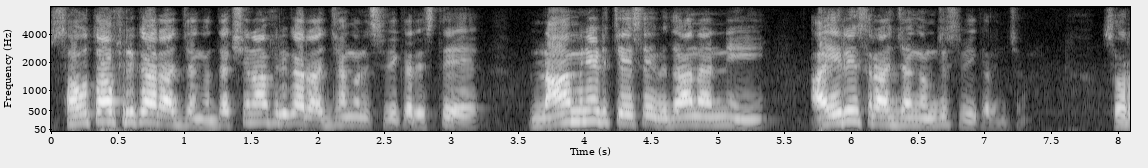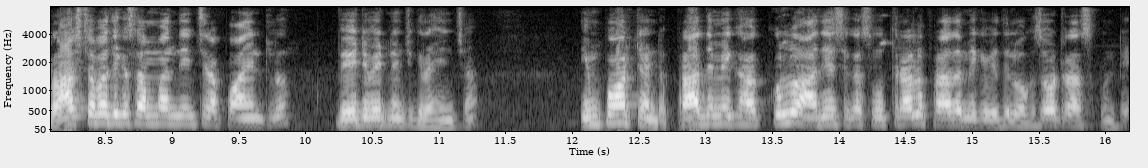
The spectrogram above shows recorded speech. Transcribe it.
సౌత్ ఆఫ్రికా రాజ్యాంగం దక్షిణాఫ్రికా రాజ్యాంగం స్వీకరిస్తే నామినేట్ చేసే విధానాన్ని ఐరిస్ రాజ్యాంగం నుంచి స్వీకరించాం. సో రాష్ట్రపతికి సంబంధించిన పాయింట్లు వేటి వేటి నుంచి గ్రహించాం? ఇంపార్టెంట్. ప్రాథమిక హక్కులు ఆదేశిక సూత్రాలు ప్రాథమిక విధులు ఒక చోట రాసుకుంటే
